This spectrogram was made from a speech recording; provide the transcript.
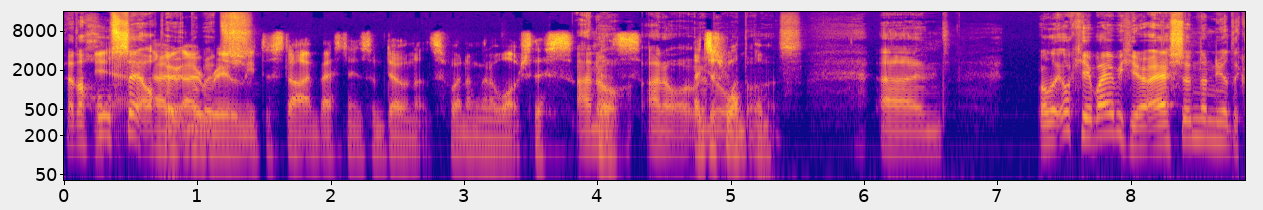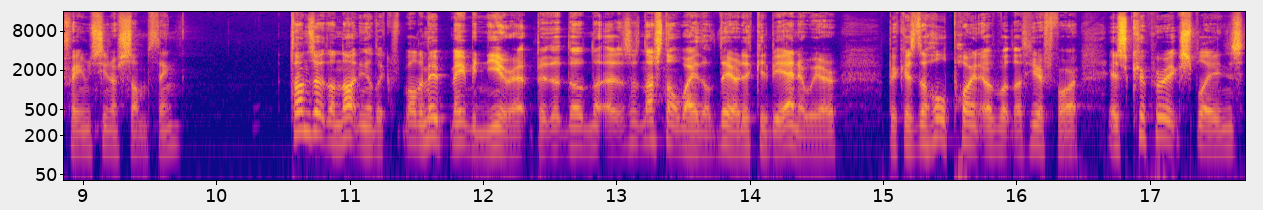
had a whole Yeah, setup I, out in the I really need to start investing in some donuts when I'm going to watch this. I know, I know. I just want them. donuts. And we're like, okay, why are we here? I assume they're near the crime scene or something. Turns out they're not near the. Well, they may, may be near it, but they're, that's not why they're there. They could be anywhere because the whole point of what they're here for is Cooper explains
